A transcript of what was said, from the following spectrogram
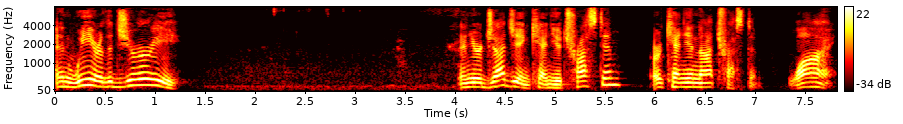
And we are the jury. And you're judging. Can you trust him? Or can you not trust him? Why?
